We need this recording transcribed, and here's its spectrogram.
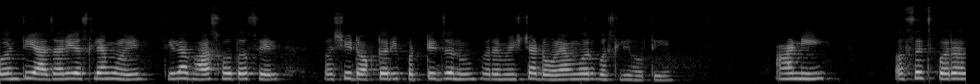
पण ती आजारी असल्यामुळे तिला भास होत असेल अशी डॉक्टरी पट्टी जणू रमेशच्या डोळ्यांवर बसली होती. आणि असेच परत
